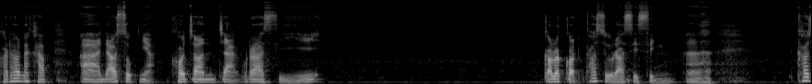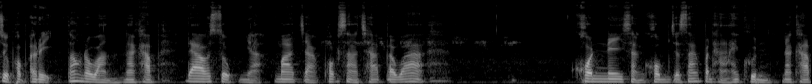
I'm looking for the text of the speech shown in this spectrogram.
ขอโทษนะครับาดาวศุกร์เนี่ยโคจรจากราศีกรกฎเข้าสู่ราศีสิงห์เข้าสู่ภพอริต้องระวังนะครับ ดาวศุกร์เนี่ยมาจากภพสาชะแปลว่า คนในสังคมจะสร้างปัญหาให้คุณนะครับ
